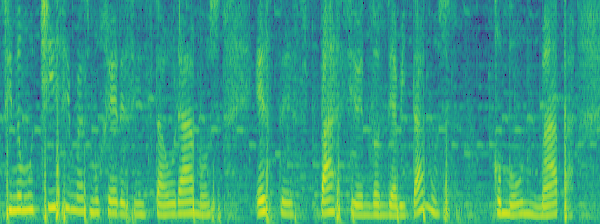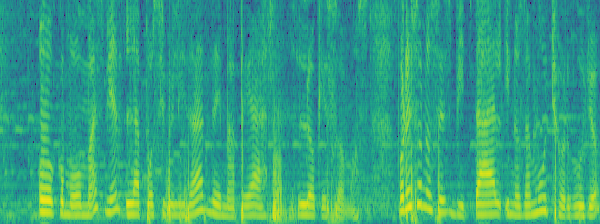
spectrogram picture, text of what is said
sino muchísimas mujeres instauramos este espacio en donde habitamos como un mapa o como más bien la posibilidad de mapear lo que somos. Por eso nos es vital y nos da mucho orgullo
